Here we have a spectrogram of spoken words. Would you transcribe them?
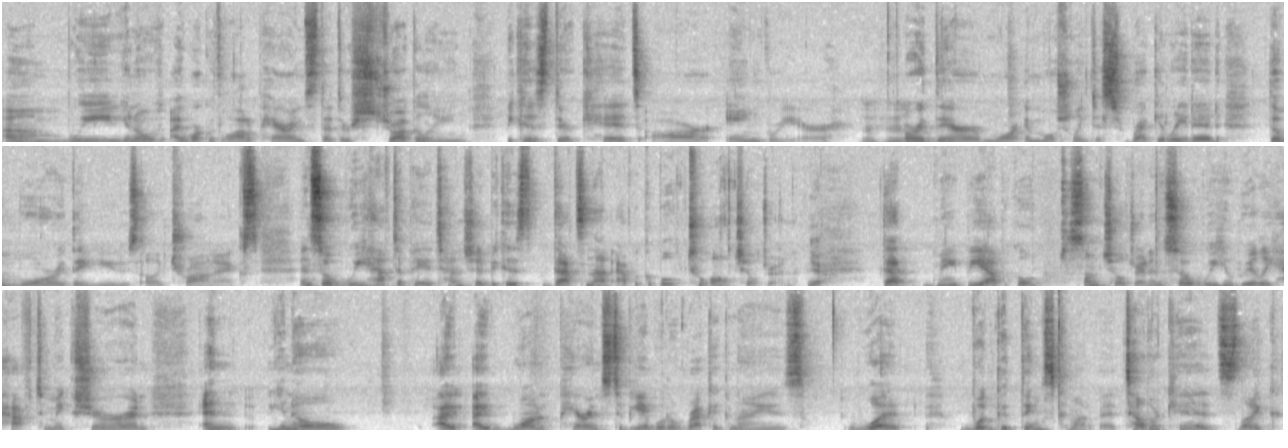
Um, we you know I work with a lot of parents that they're struggling because their kids are angrier Mm-hmm. or they're more emotionally dysregulated the more they use electronics and so we have to pay attention because that's not applicable to all children yeah that may be applicable to some children. And so we really have to make sure and and you know i i want parents to be able to recognize what what good things come out of it. Tell their kids like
